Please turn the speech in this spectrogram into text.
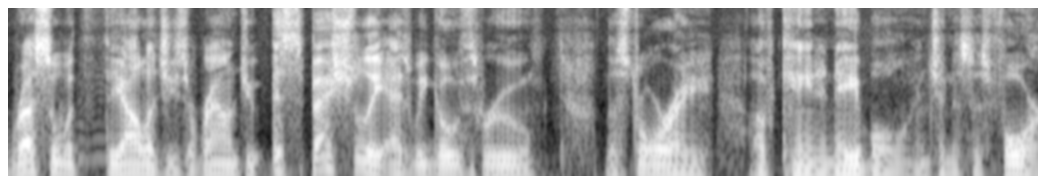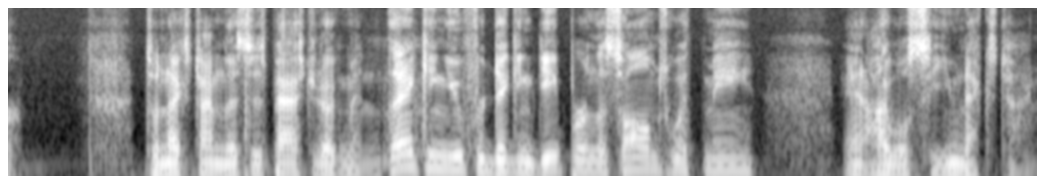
wrestle with theologies around you, especially as we go through the story of Cain and Abel in Genesis 4. Till next time, this is Pastor Doug Minton thanking you for digging deeper in the Psalms with me, and I will see you next time.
